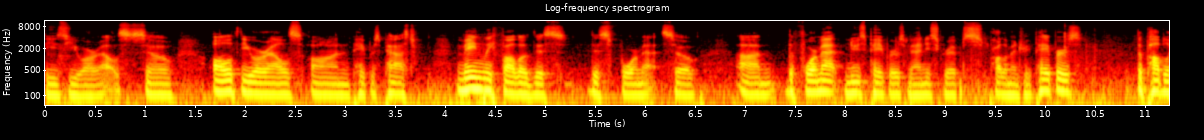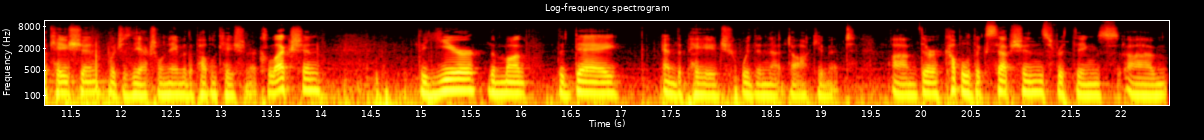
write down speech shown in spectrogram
these URLs. So all of the URLs on Papers Past mainly follow this, this format. So um, the format, newspapers, manuscripts, parliamentary papers, the publication, which is the actual name of the publication or collection, the year, the month, the day, and the page within that document. Um, there are a couple of exceptions for things um,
